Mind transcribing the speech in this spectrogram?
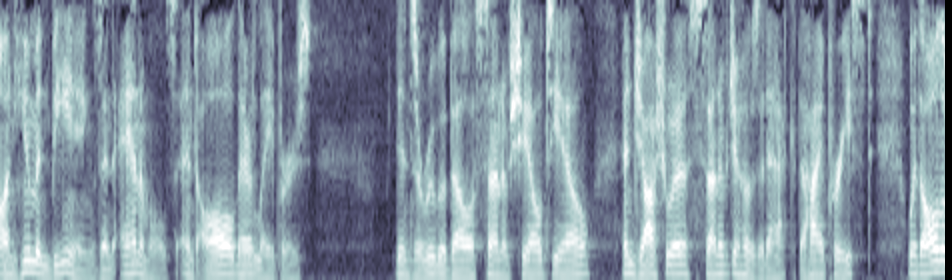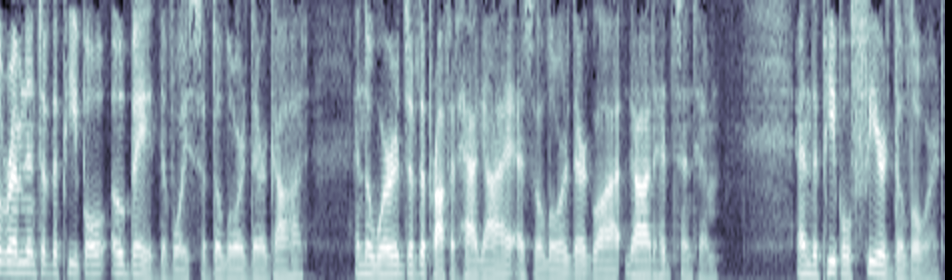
on human beings and animals, and all their labors. Then Zerubbabel son of Shealtiel, and Joshua son of Jehozadak, the high priest, with all the remnant of the people, obeyed the voice of the Lord their God, and the words of the prophet Haggai, as the Lord their God had sent him. And the people feared the Lord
